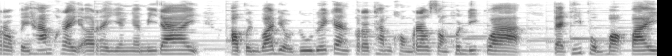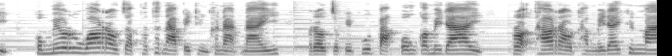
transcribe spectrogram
เราไปห้ามใครอะไรยังไงไม่ได้ เอาเป็นว่าเดี๋ยวดูด้วยการกระทำของเราสองคนดีกว่า แต่ที่ผมบอกไป ผมไม่รู้ว่าเราจะพัฒนาไปถึงขนาดไหน เราจะไปพูดปากโป้งก็ไม่ได้ เพราะถ้าเราทำไม่ได้ขึ้นมา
